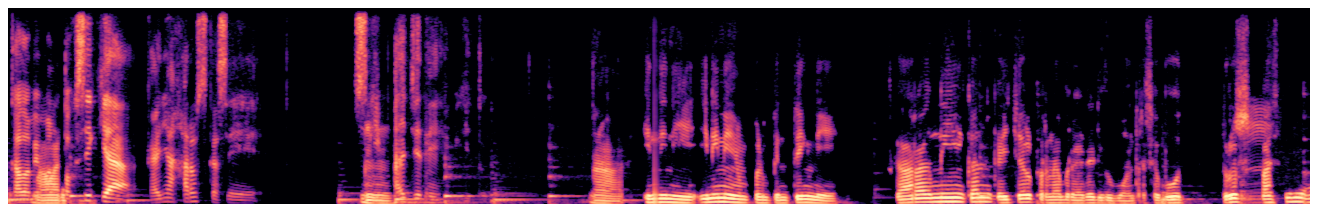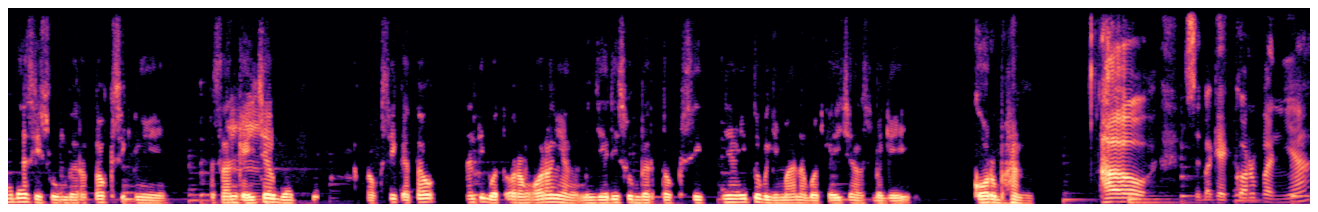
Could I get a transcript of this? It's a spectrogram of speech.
kalau memang nah, toxic ya kayaknya harus kasih skip hmm. aja deh gitu nah ini nih ini nih yang paling penting nih sekarang nih kan Kaichel pernah berada di hubungan tersebut terus hmm. pasti ada si sumber toxic nih pesan hmm. Kaichel buat toxic atau nanti buat orang-orang yang menjadi sumber toksiknya itu bagaimana buat Kaichel sebagai korban. Oh, sebagai korbannya,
